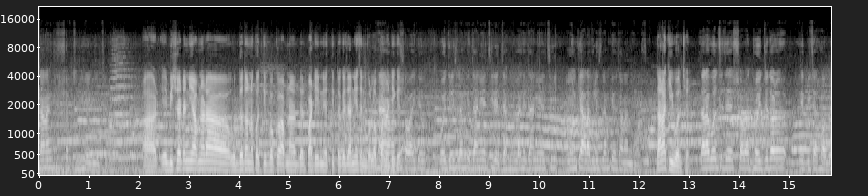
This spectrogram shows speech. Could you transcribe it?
নানান কিছু সব চুরি হয়ে গিয়েছিল। আর এই বিষয়টা নিয়ে আপনারা ঊর্ধ্বতন কর্তৃপক্ষ আপনাদের পার্টির নেতৃত্বকে জানিয়েছেন ব্লক হ্যাঁ, কমিটিকে? সবাইকে ওইদুল ইসলামকে জানিয়েছি রেজ্জাক মোল্লাকে জানিয়েছি এমনকি আরাবুল ইসলামকেও জানানো হয়েছে। তারা কি বলছে? তারা বলছে যে সবার ধৈর্য ধরো এই বিচার হবে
